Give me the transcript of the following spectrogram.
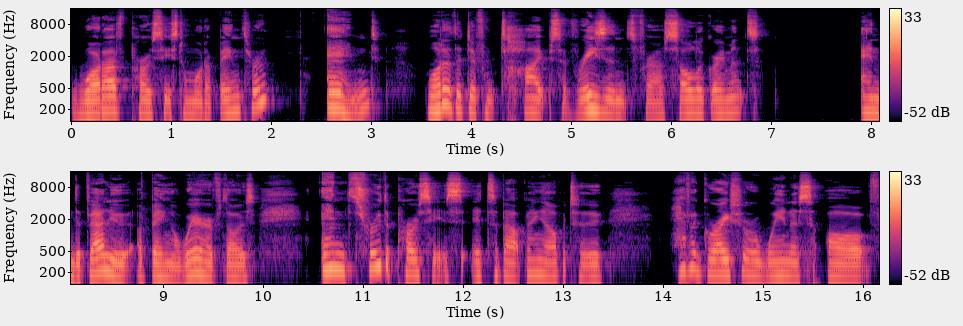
what I've processed and what I've been through, and what are the different types of reasons for our soul agreements, and the value of being aware of those. And through the process, it's about being able to have a greater awareness of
